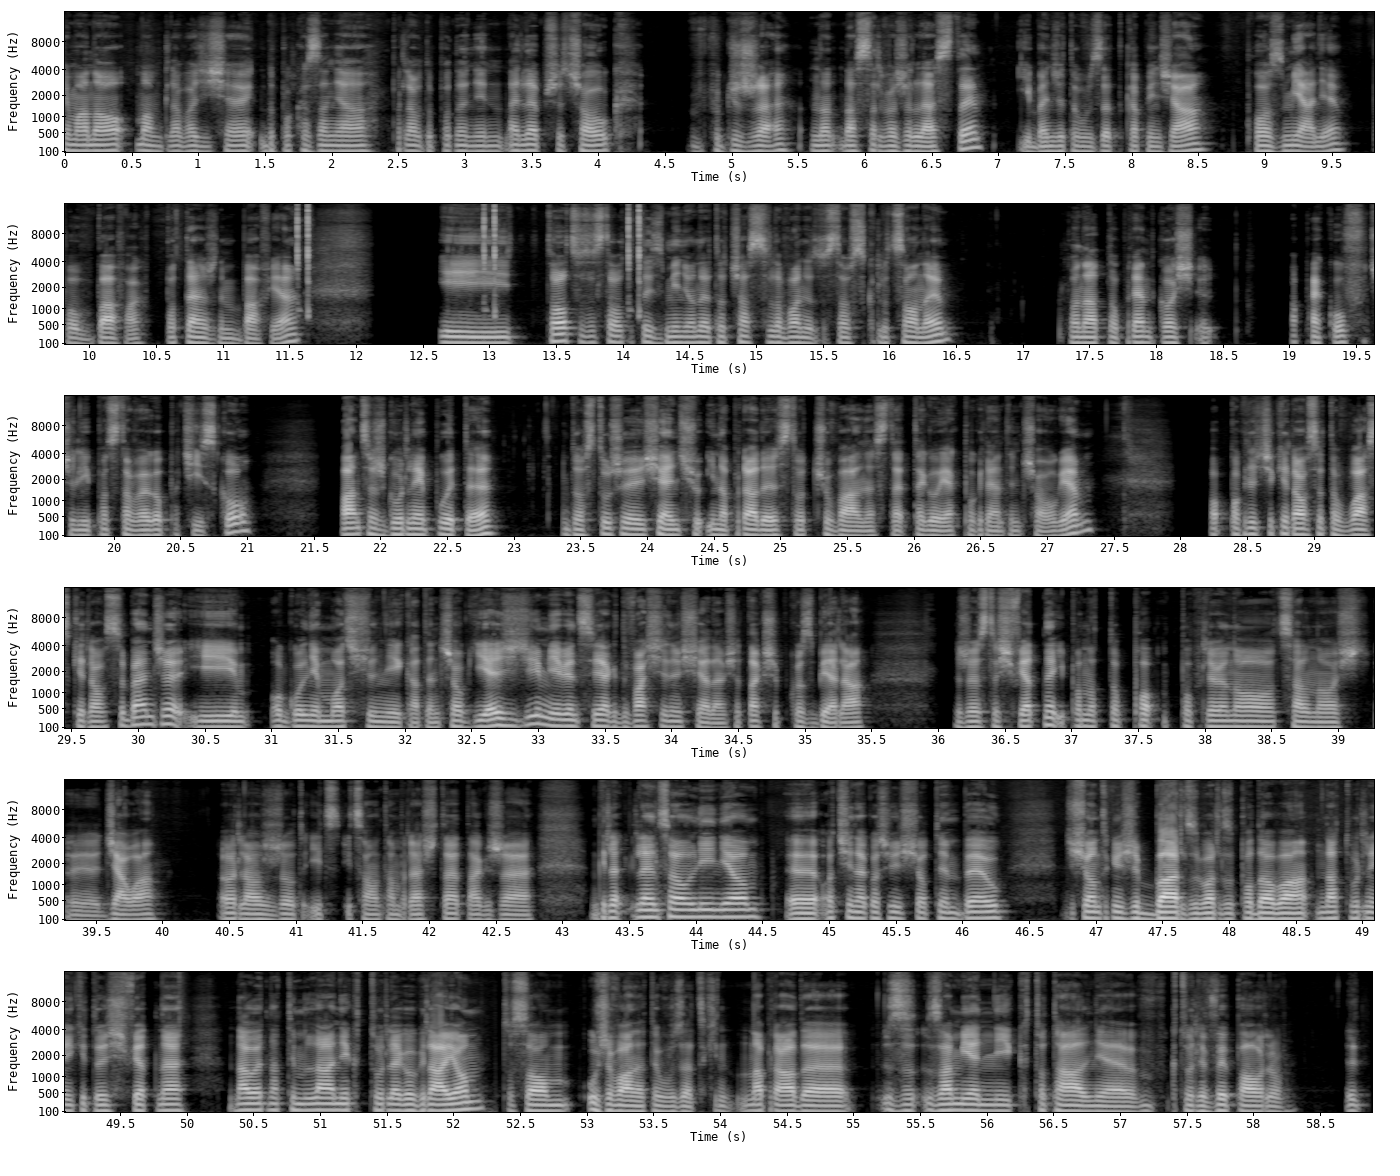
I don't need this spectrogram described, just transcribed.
Siemano, mam dla was dzisiaj do pokazania prawdopodobnie najlepszy czołg w grze na, na serwerze Lesty i będzie to WZK5A po zmianie, po buffach, potężnym buffie. I to, co zostało tutaj zmienione, to czas celowania został skrócony. Ponadto prędkość y, apeków, czyli podstawowego pocisku, pancerz górnej płyty do 160 i naprawdę jest to odczuwalne z te, tego, jak pograłem tym czołgiem po, pokrycie kierowcy to włas kierowcy będzie i ogólnie moc silnika. Ten czołg jeździ mniej więcej jak 2.77, się tak szybko zbiera, że jest to świetne i ponadto po, poprawiono celność y, działa, rozrzut i, i całą tam resztę, także całą linią, y, odcinek oczywiście o tym był. Dziesiątki mi się bardzo, bardzo podoba. Na turniki to jest świetne. Nawet na tym lanie, którego grają, to są używane te wz -ki. Naprawdę zamiennik totalnie, który wyparł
